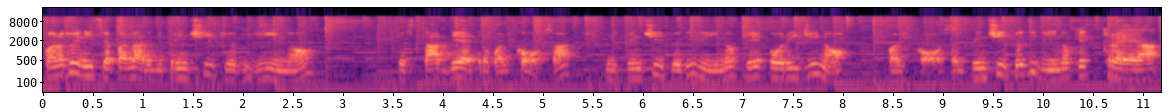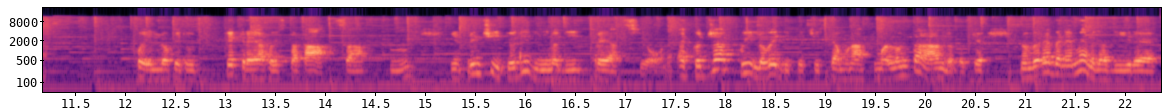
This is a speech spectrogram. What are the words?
quando tu inizi a parlare di principio divino, che sta dietro qualcosa, il principio divino che originò qualcosa, il principio divino che crea quello che, tu, che crea questa tazza, mh? Mm? il principio divino di creazione. Ecco, già qui lo vedi che ci stiamo un attimo allontanando perché non verrebbe nemmeno da dire,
